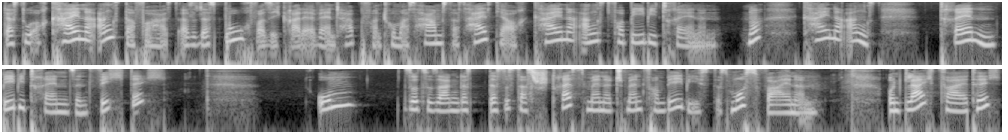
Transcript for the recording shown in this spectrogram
dass du auch keine Angst davor hast. Also das Buch, was ich gerade erwähnt habe von Thomas Harms, das heißt ja auch keine Angst vor Babytränen. Ne? Keine Angst. Tränen, Babytränen sind wichtig, um sozusagen, das, das ist das Stressmanagement von Babys. Das muss weinen. Und gleichzeitig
